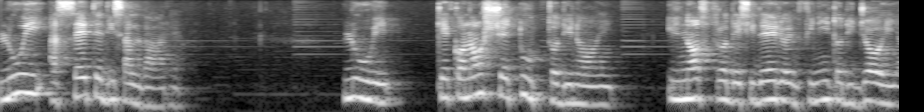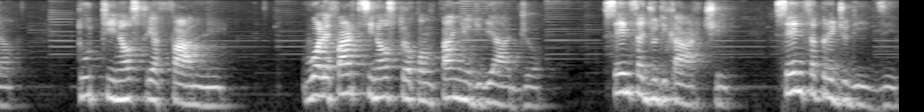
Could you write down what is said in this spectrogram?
Lui ha sete di salvare. Lui che conosce tutto di noi, il nostro desiderio infinito di gioia, tutti i nostri affanni, vuole farsi nostro compagno di viaggio, senza giudicarci, senza pregiudizi,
